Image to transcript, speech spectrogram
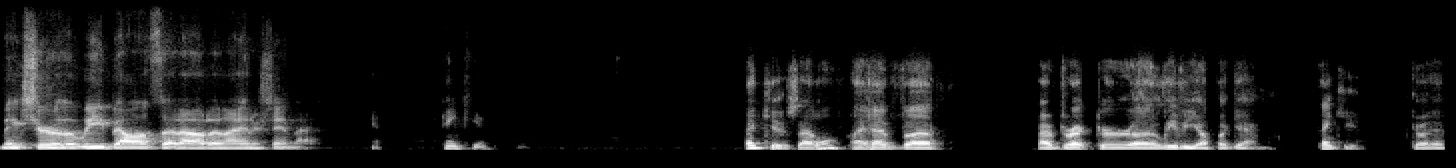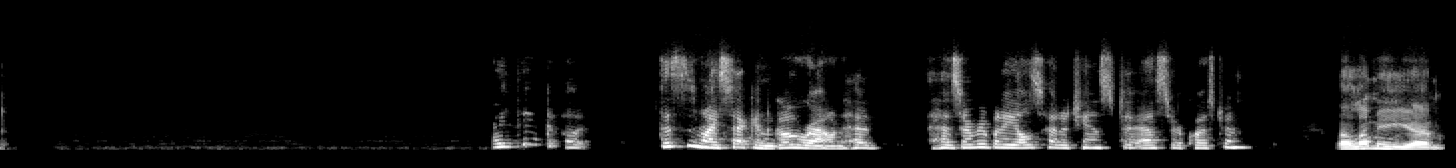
make sure that we balance that out, and I understand that. Thank you. Thank you. Is that all? I have, uh, I have Director uh, Levy up again. Thank you. Go ahead. I think uh, this is my second go round. Had, has everybody else had a chance to ask their question? Well, let me, um,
